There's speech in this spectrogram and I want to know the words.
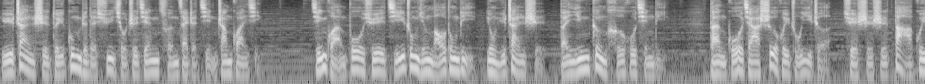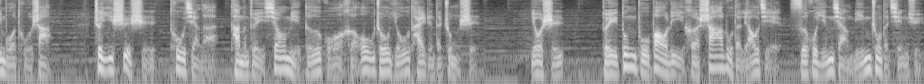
与战士对工人的需求之间存在着紧张关系。尽管剥削集中营劳动力用于战士本应更合乎情理，但国家社会主义者却实施大规模屠杀。这一事实凸显了他们对消灭德国和欧洲犹太人的重视。有时，对东部暴力和杀戮的了解似乎影响民众的情绪。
